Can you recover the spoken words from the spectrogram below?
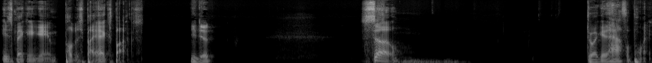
he's making a game published by Xbox. He did. So, do I get half a point?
